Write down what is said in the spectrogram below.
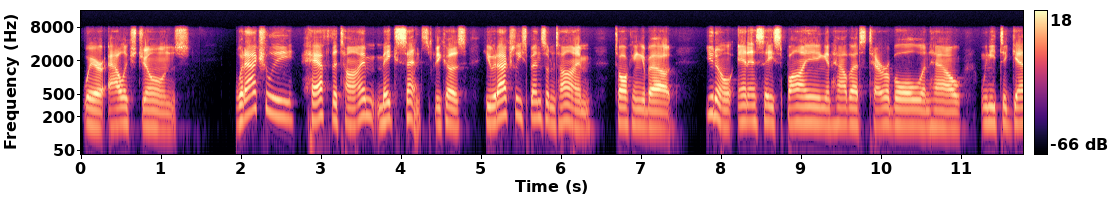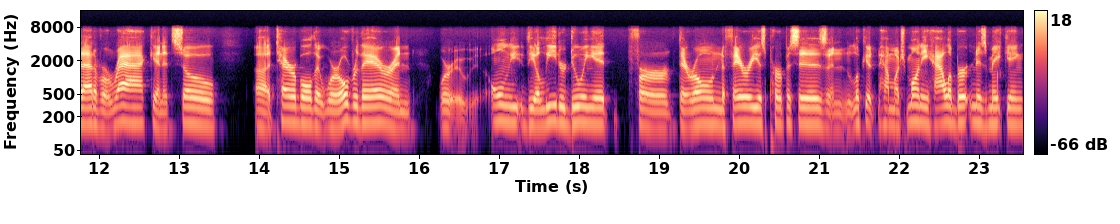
where Alex Jones would actually half the time make sense because he would actually spend some time talking about you know NSA spying and how that's terrible and how we need to get out of Iraq and it's so uh, terrible that we're over there and we're only the elite are doing it for their own nefarious purposes and look at how much money Halliburton is making.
